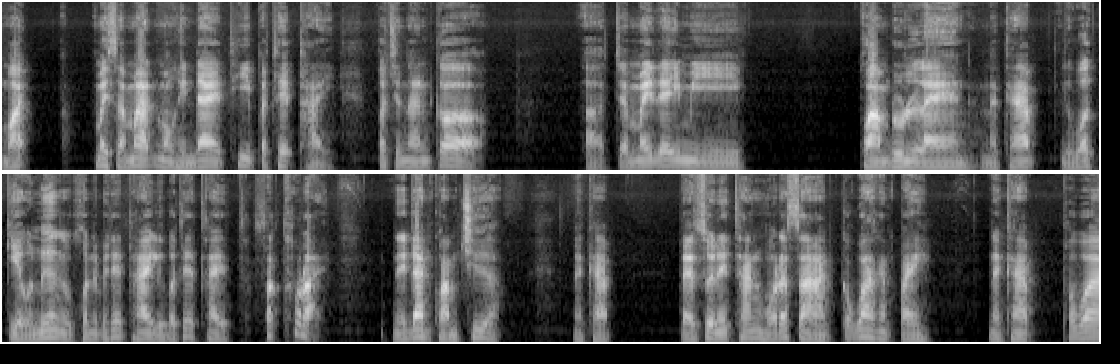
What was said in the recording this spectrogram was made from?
ไม่ไม่สามารถมองเห็นได้ที่ประเทศไทย เพราะฉะนั้นก็อาจจะไม่ได้มีความรุนแรงนะครับ หรือว่าเกี่ยวเนื่องกับคนในประเทศไทย หรือประเทศไทยสักเท่าไหร่ในด้านความเชื่อนะครับ แต่ส่วนในทางโหราศาสตร์ก็ว่ากันไปนะครับ เพราะว่า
